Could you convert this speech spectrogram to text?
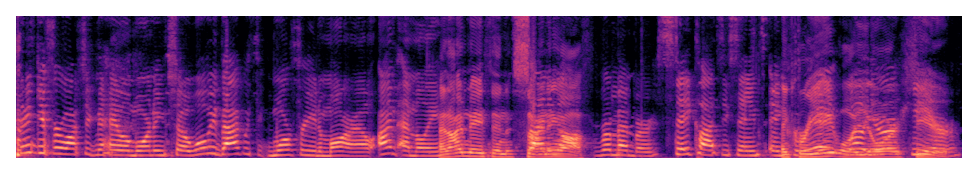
Thank you for watching the Halo Morning Show. We'll be back with more for you tomorrow. I'm Emily. And I'm Nathan, signing, off. Remember, stay classy, Saints, and, And create while you're here. here.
